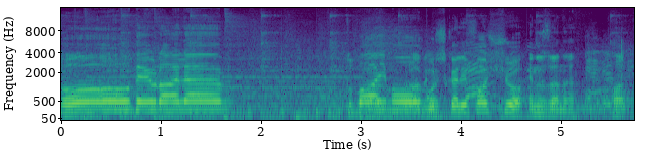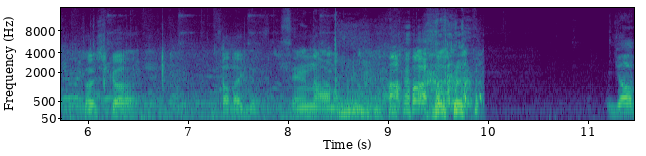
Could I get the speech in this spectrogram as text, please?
Oo devralem. Dubai Mall. Burj Khalifa şu en uzanı. Bak. Toşko. Sana gir. Senin de ana... Ya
